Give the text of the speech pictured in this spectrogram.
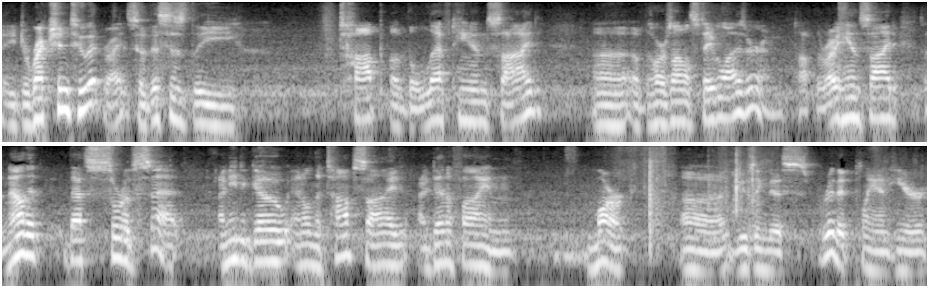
a direction to it, right? So this is the top of the left-hand side uh, of the horizontal stabilizer and top of the right-hand side. So now that that's sort of set, I need to go and on the top side identify and mark uh, using this rivet plan here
